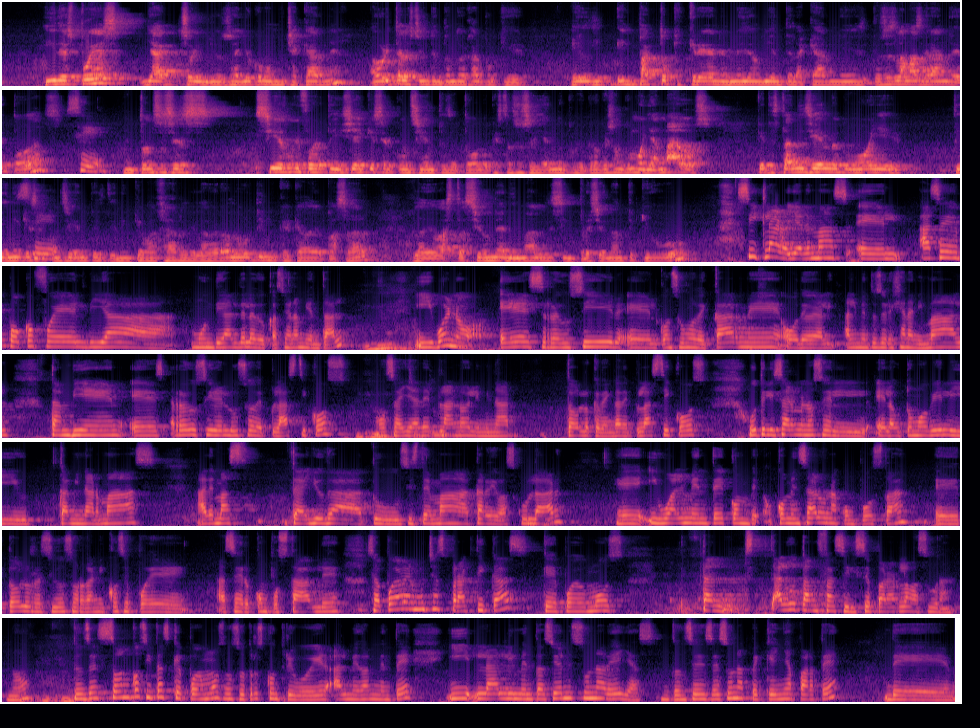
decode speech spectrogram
Y después ya soy, o sea, yo como mucha carne. Ahorita la estoy intentando dejar porque el impacto que crea en el medio ambiente la carne, pues es la más grande de todas. Sí. Entonces es sí es muy fuerte y sí hay que ser conscientes de todo lo que está sucediendo, porque creo que son como llamados que te están diciendo como, oye, tienen que Sí. ser conscientes, tienen que bajarle. La verdad, lo último que acaba de pasar, la devastación de animales impresionante que hubo. Sí, claro, y además el, hace poco fue el Día Mundial de la Educación Ambiental. Y bueno, es reducir el consumo de carne o de ali- alimentos de origen animal, también es reducir el uso de plásticos, o sea, ya de plano eliminar todo lo que venga de plásticos, utilizar menos el, el automóvil y caminar más, además te ayuda a tu sistema cardiovascular. Eh, igualmente, com- comenzar una composta, eh, todos los residuos orgánicos se puede hacer compostable. O sea, puede haber muchas prácticas que podemos, tan, algo tan fácil, separar la basura, ¿no? Entonces, son cositas que podemos nosotros contribuir al medio ambiente y la alimentación es una de ellas. Entonces, es una pequeña parte de,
